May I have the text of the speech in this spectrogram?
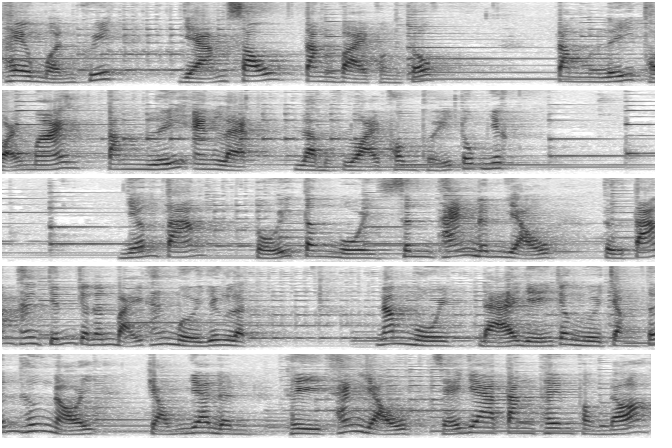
theo mệnh khuyết, giảm xấu tăng vài phần tốt. Tâm lý thoải mái, tâm lý an lạc là một loại phong thủy tốt nhất nhóm 8 tuổi Tân Mùi, sinh tháng Đinh Dậu, từ 8 tháng 9 cho đến 7 tháng 10 dương lịch. Năm Mùi, đại diện cho người trầm tính hướng nội, trọng gia đình, thì tháng Dậu sẽ gia tăng thêm phần đó,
